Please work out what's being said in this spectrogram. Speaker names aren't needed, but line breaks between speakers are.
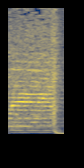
be.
